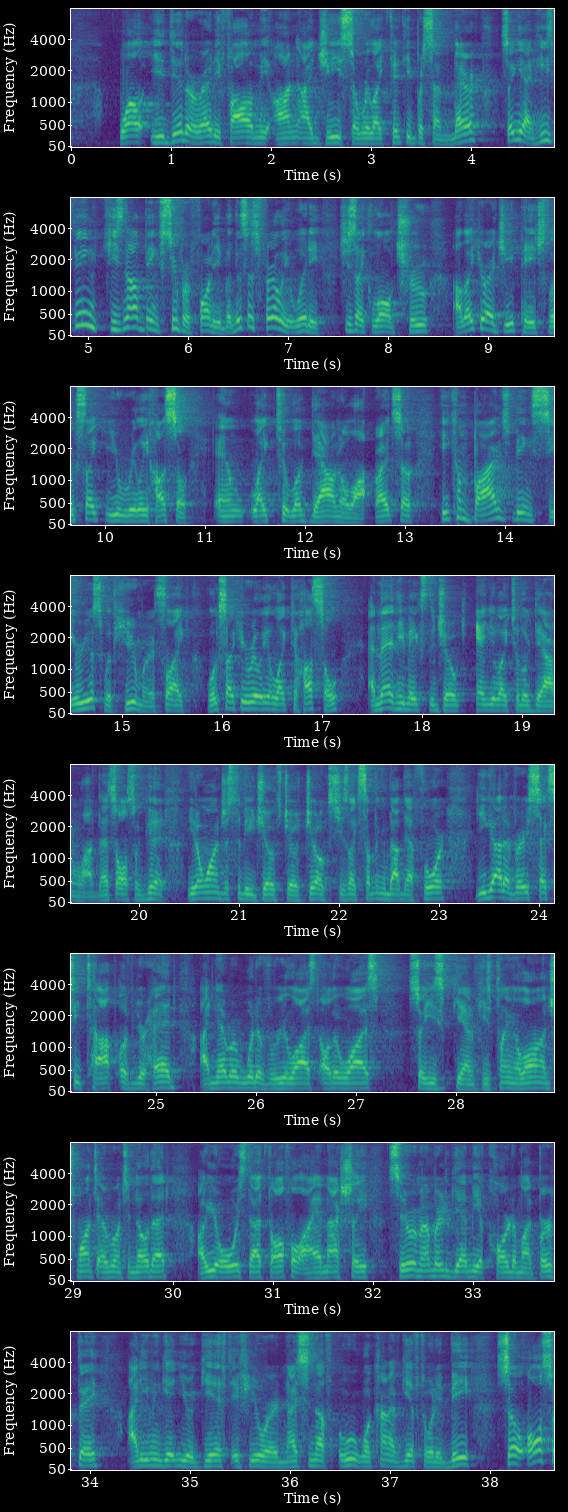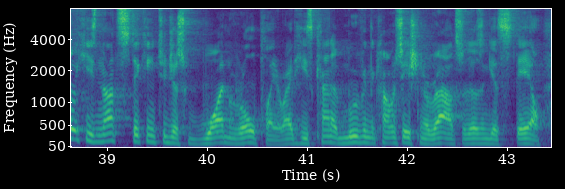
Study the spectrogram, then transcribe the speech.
Well, you did already follow me on IG, so we're like 50% there. So again, he's being he's not being super funny, but this is fairly witty. She's like, lol, true. I like your IG page. Looks like you really hustle and like to look down a lot, right? So he combines being serious with humor. It's like, looks like you really like to hustle. And then he makes the joke, and you like to look down a lot. That's also good. You don't want just to be jokes, jokes, jokes. She's like something about that floor. You got a very sexy top of your head. I never would have realized otherwise. So he's again, he's playing along. I just want everyone to know that. Are you always that thoughtful? I am actually. So remember to get me a card on my birthday. I'd even get you a gift if you were nice enough. Ooh, what kind of gift would it be? So also he's not sticking to just one role play, right? He's kind of moving the conversation around so it doesn't get stale.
